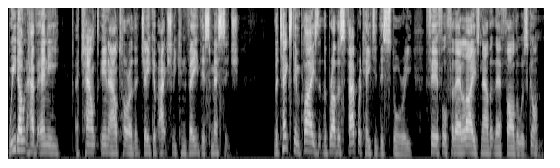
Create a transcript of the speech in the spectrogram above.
We don't have any account in our Torah that Jacob actually conveyed this message. The text implies that the brothers fabricated this story, fearful for their lives now that their father was gone.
